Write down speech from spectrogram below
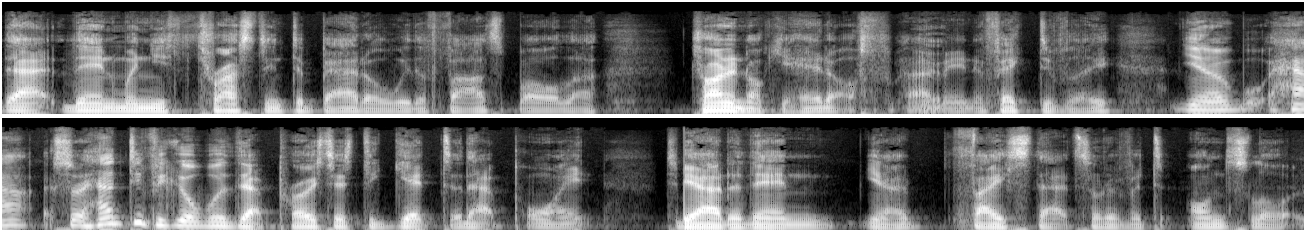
that then when you thrust into battle with a fast bowler trying to knock your head off. I mean, effectively, you know how so how difficult was that process to get to that point to be able to then you know face that sort of an onslaught.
